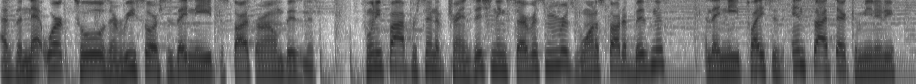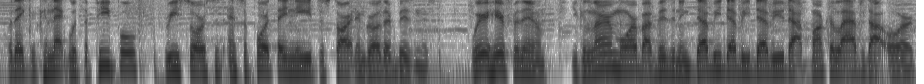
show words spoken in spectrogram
has the network, tools, and resources they need to start their own business. 25% of transitioning service members want to start a business, and they need places inside their community where they can connect with the people, resources, and support they need to start and grow their business. We're here for them. You can learn more by visiting www.bunkerlabs.org.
